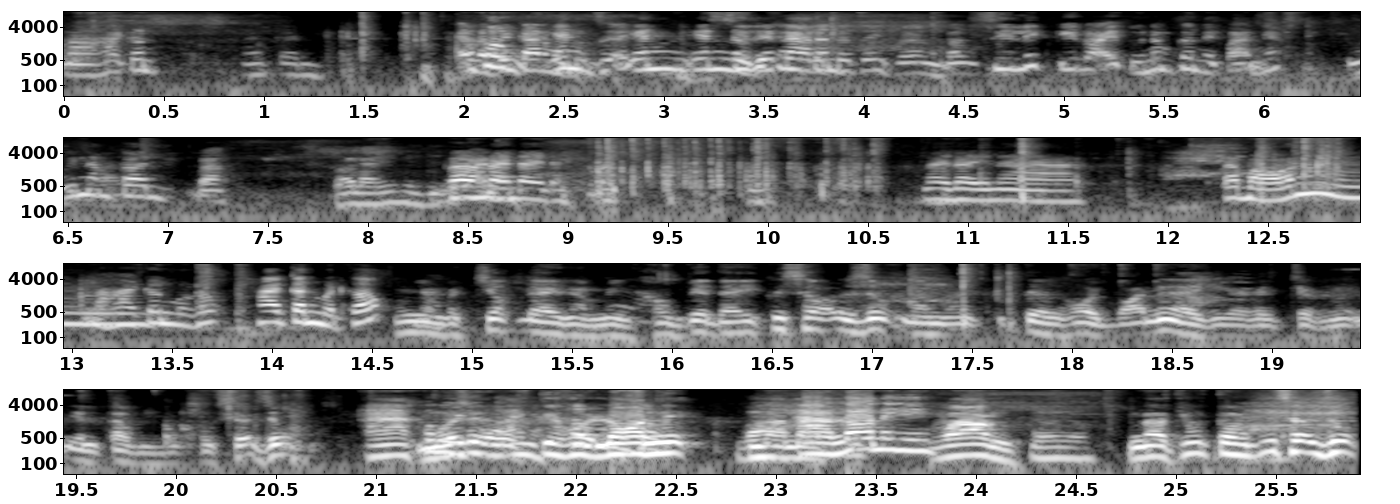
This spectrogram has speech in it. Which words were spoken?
là hai cân cân NPK không cân Silic NPK hai là cân vâng. Vâng silic cái loại túi 5 cân này các bạn nhé. Túi 5 cân. Vâng. Vâng này này. này. Này này là ta bón là hai cân một gốc. hai cân một gốc. Nhưng mà trước đây là mình không biết đấy cứ sợ dụng là mà từ hồi bón này thì trưởng nó yên tâm không sợ dụng. À không mới dụ anh. cái hồi lon ấy Vâng. là- À lon này gì? vâng. Rồi, rồi. là chúng tôi cũng sợ dụng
